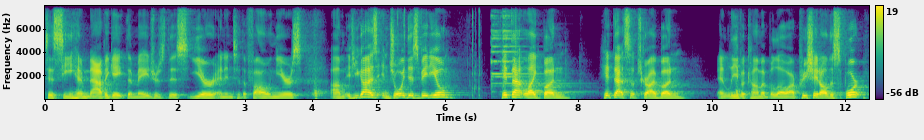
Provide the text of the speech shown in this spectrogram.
to see him navigate the majors this year and into the following years. Um, if you guys enjoyed this video, hit that like button, hit that subscribe button, and leave a comment below. I appreciate all the support.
